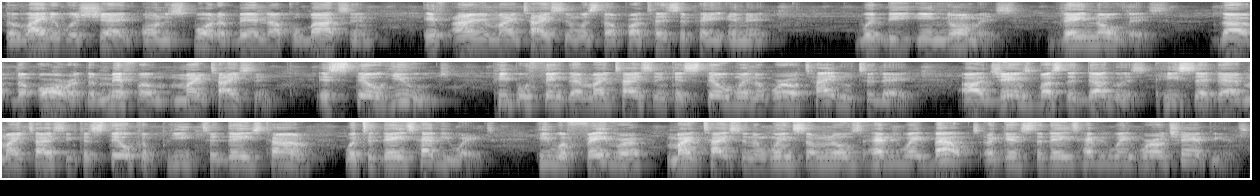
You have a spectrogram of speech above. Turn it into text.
the light it would shed on the sport of bare knuckle boxing if Iron Mike Tyson was to participate in it would be enormous. They know this. The, the aura, the myth of Mike Tyson is still huge. People think that Mike Tyson could still win a world title today. Uh, James Buster Douglas, he said that Mike Tyson could still compete today's time with today's heavyweights. He would favor Mike Tyson to win some of those heavyweight bouts against today's heavyweight world champions.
